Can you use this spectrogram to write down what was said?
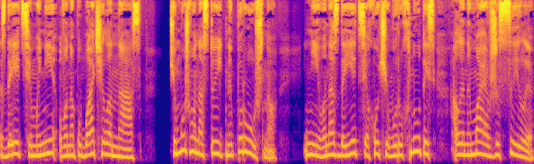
Здається, мені вона побачила нас. Чому ж вона стоїть непорушно? Ні, вона, здається, хоче ворухнутись, але не має вже сили.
